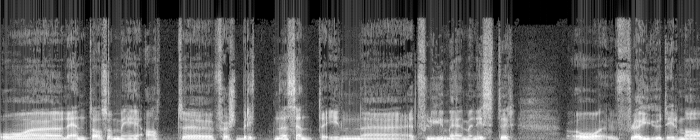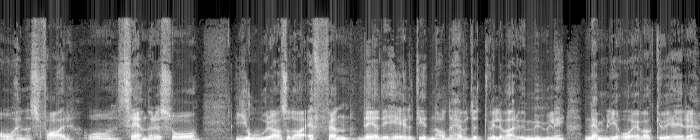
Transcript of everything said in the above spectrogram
Og eh, det endte altså med at uh, først britene sendte inn uh, et fly med en minister og fløy ut Irma og hennes far. Og senere så gjorde altså da FN det de hele tiden hadde hevdet ville være umulig, nemlig å evakuere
